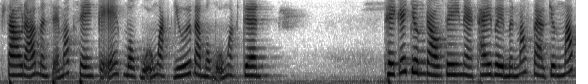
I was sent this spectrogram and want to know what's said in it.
sau đó mình sẽ móc xen kẽ một mũi ngoặt dưới và một mũi ngoặt trên. Thì cái chân đầu tiên nè, thay vì mình móc vào chân móc,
